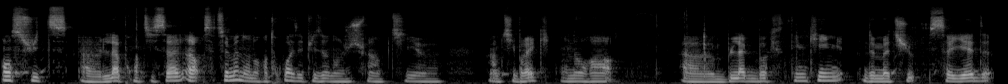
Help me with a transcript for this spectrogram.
ensuite, l'apprentissage. Alors, cette semaine, on aura trois épisodes. Hein. Je fais un petit, un petit break. On aura Black Box Thinking de Mathieu Sayed.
